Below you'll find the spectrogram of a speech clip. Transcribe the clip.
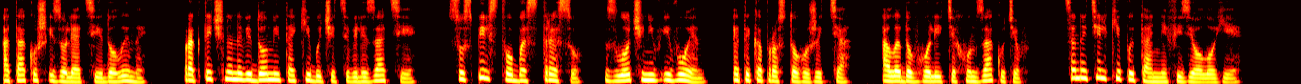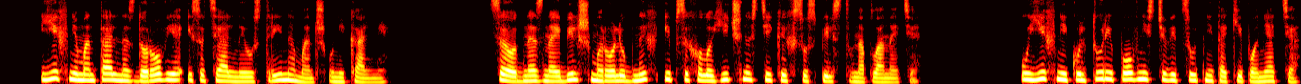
а також ізоляції долини, практично невідомі такі бичі цивілізації, суспільство без стресу, злочинів і воєн, етика простого життя, але довголіття хунзакутів це не тільки питання фізіології. Їхнє ментальне здоров'я і соціальний устрій не менш унікальні. Це одне з найбільш миролюбних і психологічно стійких суспільств на планеті. У їхній культурі повністю відсутні такі поняття,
